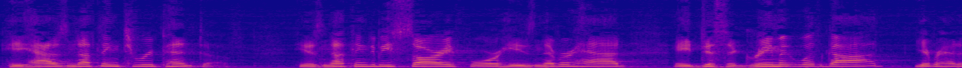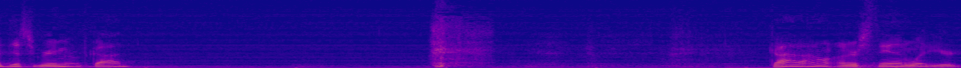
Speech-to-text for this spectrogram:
He has nothing to repent of. He has nothing to be sorry for. He's never had a disagreement with God. You ever had a disagreement with God? God, I don't understand what you're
